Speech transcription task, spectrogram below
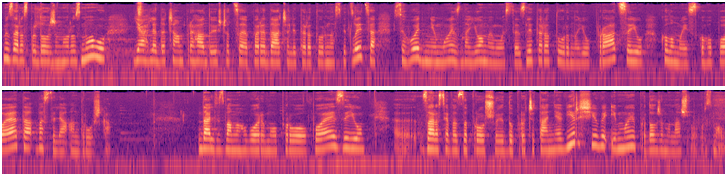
Ми зараз продовжимо розмову. Я глядачам пригадую, що це передача Літературна світлиця. Сьогодні ми знайомимося з літературною працею коломийського поета Василя Андрушка. Далі з вами говоримо про поезію. Е, Зараз я вас запрошую до прочитання віршів, і ми продовжимо нашу розмову.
